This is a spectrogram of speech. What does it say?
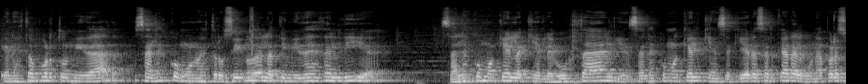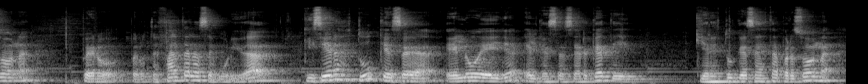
en esta oportunidad sales como nuestro signo de la timidez del día. Sales como aquel a quien le gusta a alguien, sales como aquel quien se quiere acercar a alguna persona, pero, pero te falta la seguridad. Quisieras tú que sea él o ella el que se acerque a ti. Quieres tú que sea esta persona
